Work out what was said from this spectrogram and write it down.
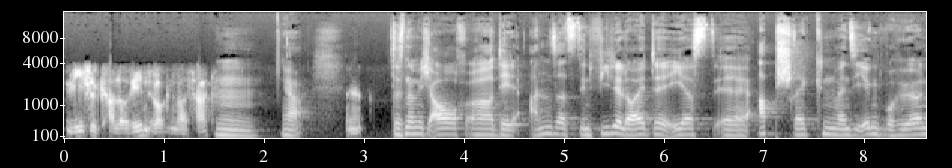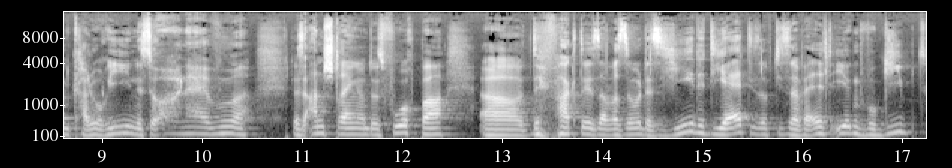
wie viel Kalorien irgendwas hat. Hm. Ja. ja. Das ist nämlich auch äh, der Ansatz, den viele Leute erst äh, abschrecken, wenn sie irgendwo hören, Kalorien ist so, oh, nee, das ist anstrengend und das ist furchtbar. Äh, de facto ist aber so, dass jede Diät, die es auf dieser Welt irgendwo gibt,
